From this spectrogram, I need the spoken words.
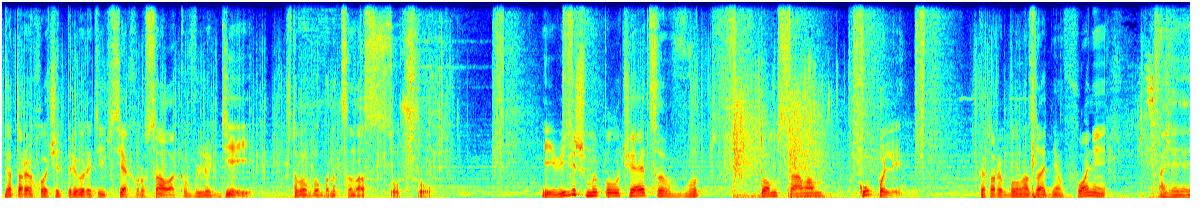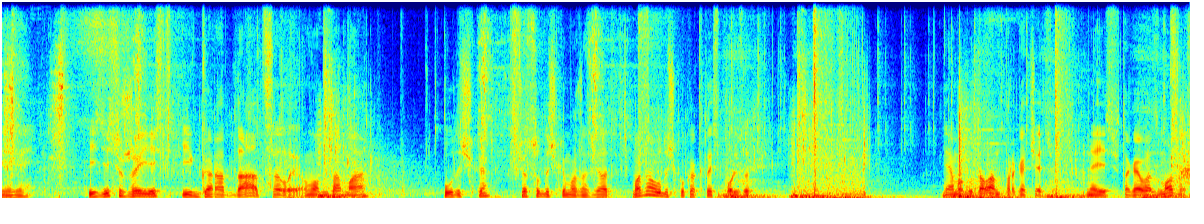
которая хочет превратить всех русалок в людей, чтобы выбраться на сушу. И видишь, мы, получается, вот в том самом куполе, который был на заднем фоне. Ай-яй-яй-яй. И здесь уже есть и города целые, вон дома. Удочка. Что с удочкой можно сделать? Можно удочку как-то использовать? Я могу талант прокачать. У меня есть такая возможность.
